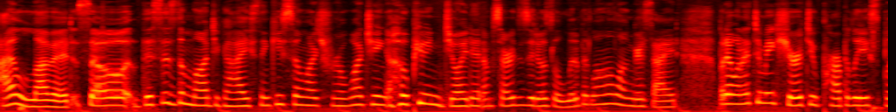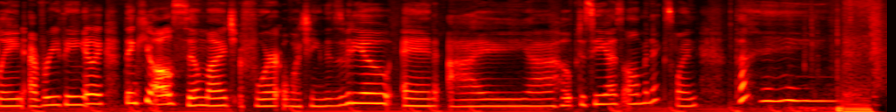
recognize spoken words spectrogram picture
I love it. So this is the mod, you guys. Thank you so much for watching. I hope you enjoyed it. I'm sorry this video is a little bit on the longer side, but I wanted to make sure to properly explain everything. Anyway, thank you all so much for watching this video, and I uh, hope to see you guys all in my next one. Bye!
